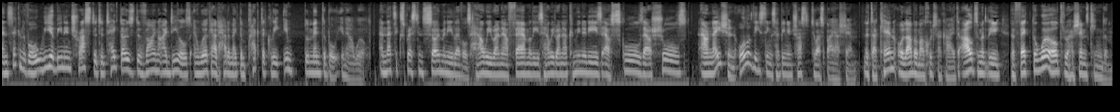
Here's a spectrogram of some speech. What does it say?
And second of all, we have been entrusted to take those divine ideals and work out how to make them practically implementable in our world. And that's expressed in so many levels how we run our families, how we run our communities, our schools, our shuls, our nation. All of these things have been entrusted to us by Hashem. Letaken olam b'malchut shakai, to ultimately perfect the world through Hashem's kingdom.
